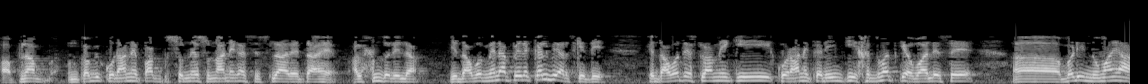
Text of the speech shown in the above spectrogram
اپنا، ان کا بھی قرآن پاک سننے سنانے کا سلسلہ رہتا ہے۔ الحمد یہ دعوت میں نے پہلے کل بھی عرض کی تھی کہ دعوت اسلامی کی، قرآن کریم کی خدمت کے حوالے سے بڑی نمایاں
